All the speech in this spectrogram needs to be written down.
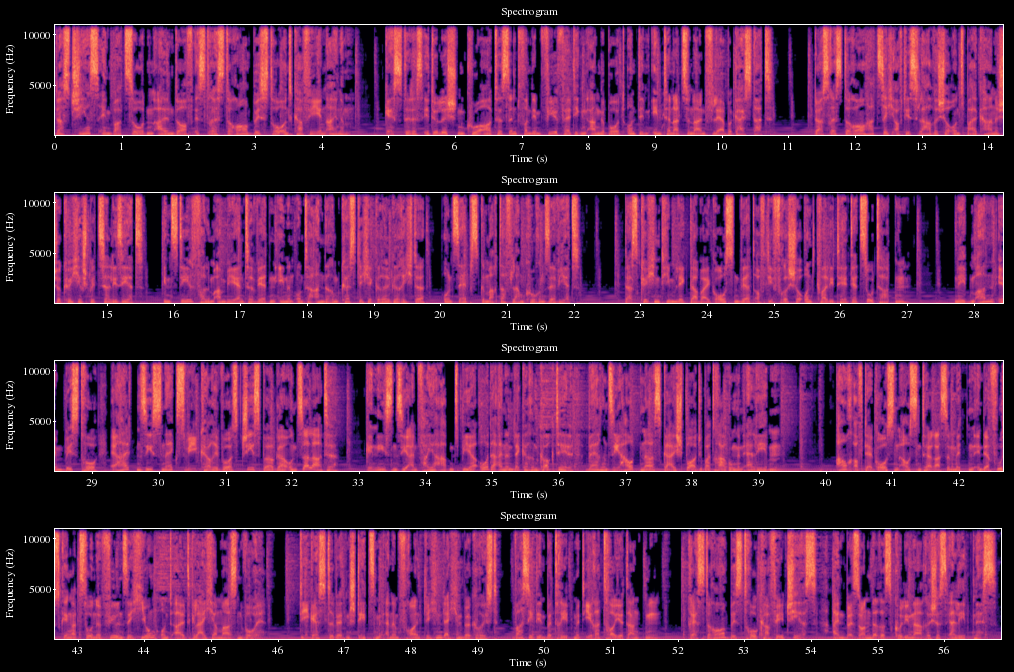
Das Cheers in Bad Soden-Allendorf ist Restaurant, Bistro und Café in einem. Gäste des idyllischen Kurortes sind von dem vielfältigen Angebot und dem internationalen Flair begeistert. Das Restaurant hat sich auf die slawische und balkanische Küche spezialisiert. In stilvollem Ambiente werden Ihnen unter anderem köstliche Grillgerichte und selbstgemachter Flammkuchen serviert. Das Küchenteam legt dabei großen Wert auf die Frische und Qualität der Zutaten. Nebenan im Bistro erhalten Sie Snacks wie Currywurst, Cheeseburger und Salate. Genießen Sie ein Feierabendbier oder einen leckeren Cocktail, während Sie hautnah Sky Sportübertragungen erleben. Auch auf der großen Außenterrasse mitten in der Fußgängerzone fühlen sich Jung und Alt gleichermaßen wohl. Die Gäste werden stets mit einem freundlichen Lächeln begrüßt, was sie dem Betrieb mit ihrer Treue danken. Restaurant Bistro Café Cheers, ein besonderes kulinarisches Erlebnis.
